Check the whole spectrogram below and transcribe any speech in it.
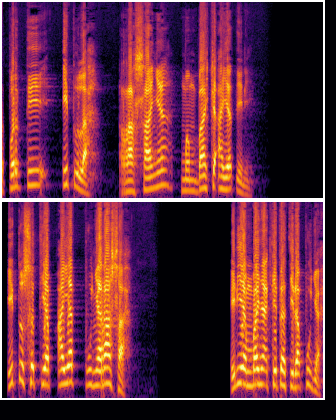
Seperti itulah rasanya membaca ayat ini. Itu setiap ayat punya rasa. Ini yang banyak kita tidak punya.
